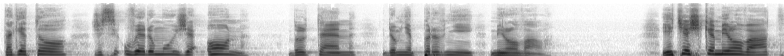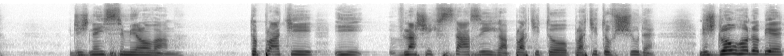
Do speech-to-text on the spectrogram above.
tak je to, že si uvědomuji, že On byl ten, kdo mě první miloval. Je těžké milovat, když nejsi milovan. To platí i v našich vztazích a platí to, platí to všude. Když dlouhodobě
